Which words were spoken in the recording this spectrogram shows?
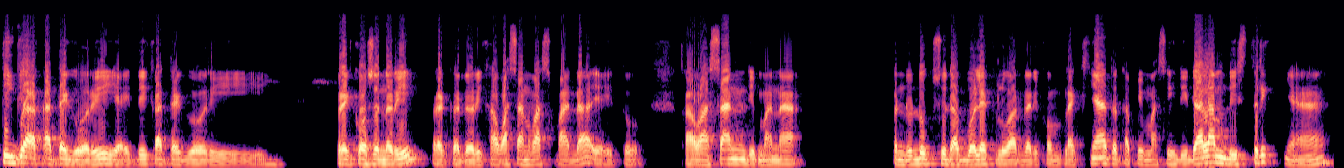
tiga kategori yaitu kategori precautionary, dari kawasan waspada, yaitu kawasan di mana penduduk sudah boleh keluar dari kompleksnya, tetapi masih di dalam distriknya,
